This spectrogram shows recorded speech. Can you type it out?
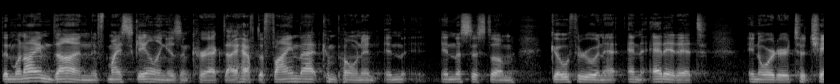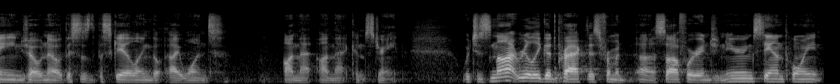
then when I'm done, if my scaling isn't correct, I have to find that component in, in the system, go through and, and edit it in order to change, oh no, this is the scaling that I want on that, on that constraint, which is not really good practice from a, a software engineering standpoint.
